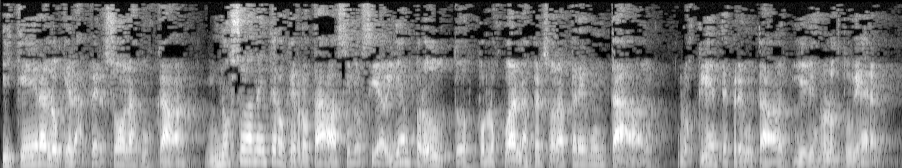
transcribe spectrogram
y qué era lo que las personas buscaban. No solamente lo que rotaba, sino si habían productos por los cuales las personas preguntaban, los clientes preguntaban y ellos no los tuvieran.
